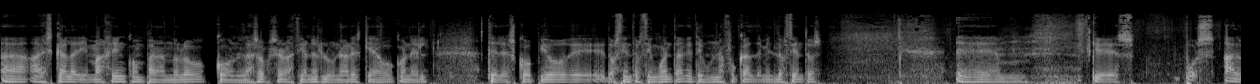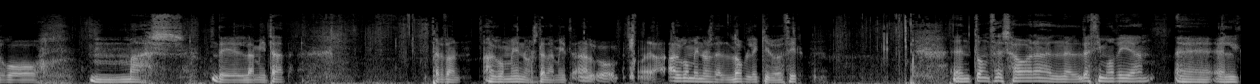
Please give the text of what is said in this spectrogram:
a, escala de imagen comparándolo con las observaciones lunares que hago con el telescopio de 250 que tiene una focal de 1200 em, que es pues algo más de la mitad. Perdón algo menos de la mitad algo algo menos del doble quiero decir. Entonces ahora, en el décimo día, eh, el,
